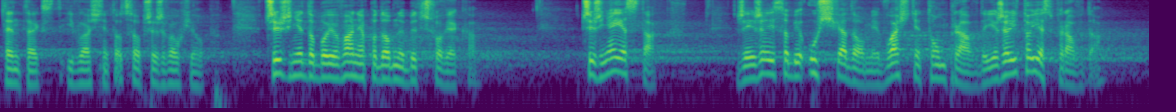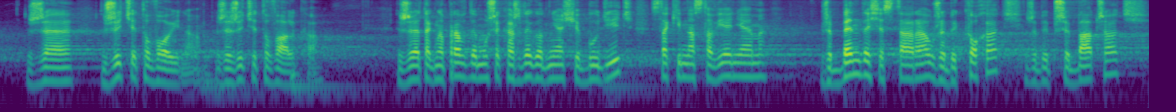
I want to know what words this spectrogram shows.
ten tekst i właśnie to, co przeżywał Hiob. Czyż nie do bojowania podobny byt człowieka? Czyż nie jest tak, że jeżeli sobie uświadomię właśnie tą prawdę, jeżeli to jest prawda, że życie to wojna, że życie to walka, że tak naprawdę muszę każdego dnia się budzić z takim nastawieniem, że będę się starał, żeby kochać, żeby przebaczać,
